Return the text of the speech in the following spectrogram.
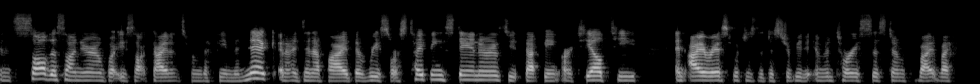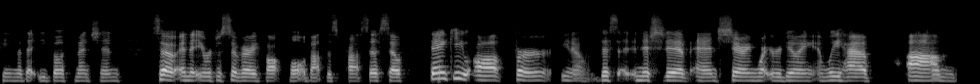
and solve this on your own, but you sought guidance from the FEMA NIC and identified the resource typing standards, that being RTLT and IRIS, which is the distributed inventory system provided by FEMA that you both mentioned. So, and that you were just so very thoughtful about this process. So thank you all for, you know, this initiative and sharing what you're doing. And we have, um,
